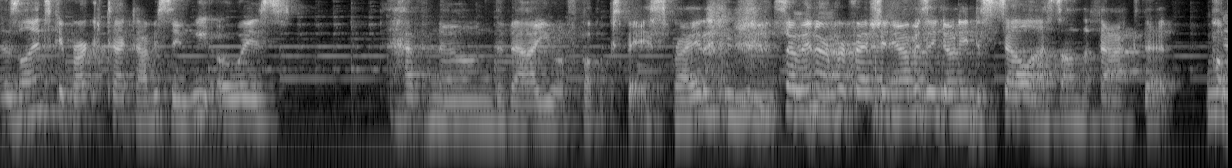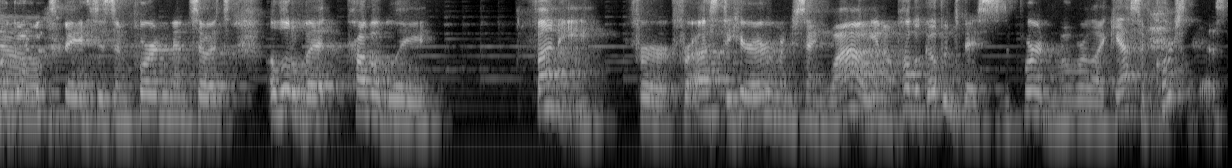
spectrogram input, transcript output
As a landscape architect, obviously, we always have known the value of public space, right? Mm-hmm. so in our mm-hmm. profession, you obviously don't need to sell us on the fact that public no. open space is important. And so it's a little bit probably funny for for us to hear everybody saying, "Wow, you know, public open space is important." Well, we're like, "Yes, of course it is."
